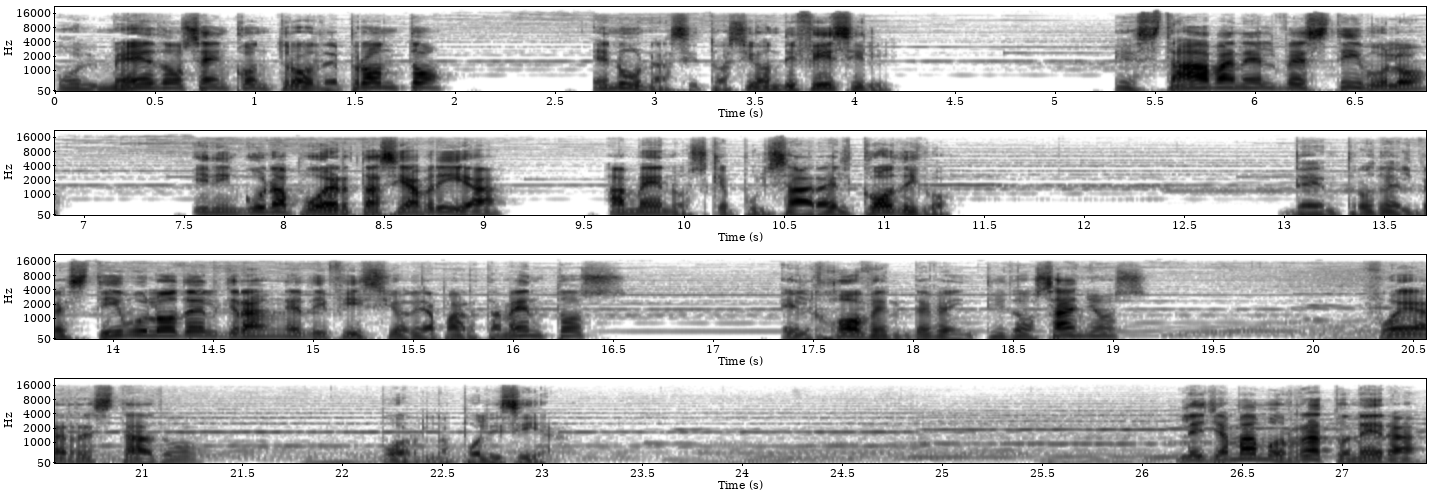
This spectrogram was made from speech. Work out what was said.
Olmedo se encontró de pronto en una situación difícil. Estaba en el vestíbulo y ninguna puerta se abría a menos que pulsara el código. Dentro del vestíbulo del gran edificio de apartamentos, el joven de 22 años fue arrestado por la policía. Le llamamos ratonera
